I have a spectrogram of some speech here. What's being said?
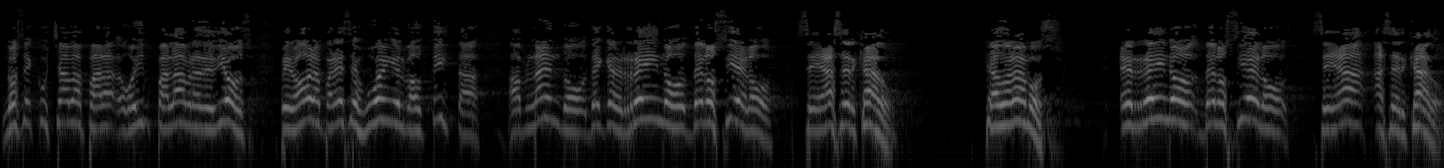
no se escuchaba para oír palabra de Dios, pero ahora aparece Juan el Bautista hablando de que el reino de los cielos se ha acercado. Te adoramos. El reino de los cielos se ha acercado.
